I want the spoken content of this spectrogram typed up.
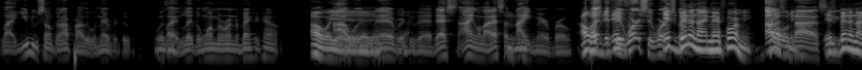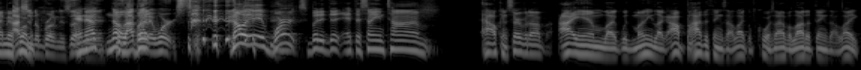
Like, you do something I probably would never do. What's like, that? let the woman run the bank account. Oh well, yeah, I yeah, would yeah, never do that. That's I ain't gonna lie. That's a mm-hmm. nightmare, bro. Oh, but if it works, it works. It's been a nightmare for me. Oh, Trust Oh me. nah, see, it's been a nightmare for me. I shouldn't have brought this up. And that's- no, I but- thought it works. no, it, it works, but it at the same time, how conservative I am, like with money, like I'll buy the things I like. Of course, I have a lot of things I like,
